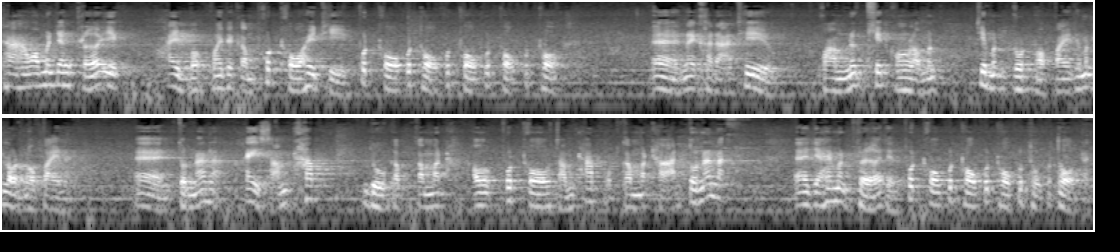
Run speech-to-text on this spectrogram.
ถ้าหากว่ามันยังเผลออีกให้บอกบริกรรมพุทโธให้ทีพุทโธพุทโธพุทโธพุทโธพุทโธในขณะที่ความนึกคิดของเรามันที่มันหลุดออกไปที่มันหล่นออกไปนะตรงนั้นอะให้สามทับอยู่กับกรรมเอาพุทโธสำทับกับกรรมฐานตัวนั้นนะจะให้มันเผลอแต่พุทโธพุทโธพุทโธพุทโธพุทโธนะ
